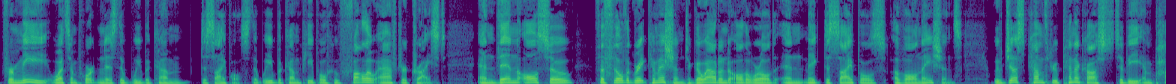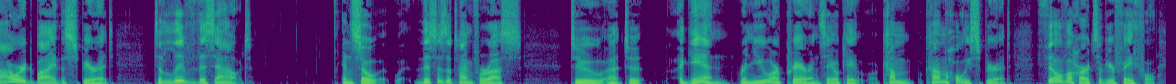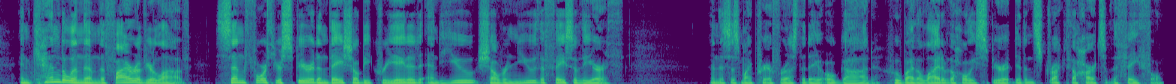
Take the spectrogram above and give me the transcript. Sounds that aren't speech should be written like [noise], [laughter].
for me what's important is that we become disciples, that we become people who follow after Christ, and then also fulfill the Great Commission to go out into all the world and make disciples of all nations. We've just come through Pentecost to be empowered by the Spirit to live this out. And so this is a time for us to uh, to again renew our prayer and say, okay, come, come, Holy Spirit, fill the hearts of your faithful and kindle in them the fire of your love. Send forth your Spirit, and they shall be created, and you shall renew the face of the earth. And this is my prayer for us today, O God, who by the light of the Holy Spirit did instruct the hearts of the faithful.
